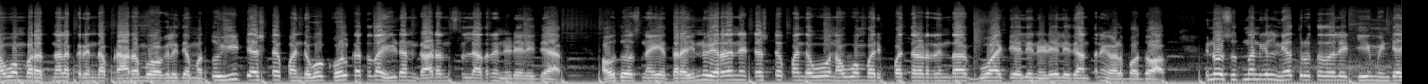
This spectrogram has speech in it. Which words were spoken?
ನವೆಂಬರ್ ಹದಿನಾಲ್ಕರಿಂದ ಪ್ರಾರಂಭವಾಗಲಿದೆ ಮತ್ತು ಈ ಟೆಸ್ಟ್ ಪಂದ್ಯವು ಕೋಲ್ಕತ್ತಾದ ಈಡನ್ ಗಾರ್ಡನ್ಸ್ನಲ್ಲಿ ಆದರೆ ನಡೆಯಲಿದೆ. ಹೌದು ಸ್ನೇಹಿತರ, ಇನ್ನು ಎರಡನೇ ಟೆಸ್ಟ್ ಪಂದ್ಯವು ನವೆಂಬರ್ ಇಪ್ಪತ್ತೆರಡರಿಂದ ಗುವಾಹಟಿಯಲ್ಲಿ ನಡೆಯಲಿದೆ ಅಂತಾನೆ ಹೇಳ್ಬೋದು. ಇನ್ನು ಸುದ್ಮನ್ ಗಿಲ್ ನೇತೃತ್ವದಲ್ಲಿ ಟೀಮ್ ಇಂಡಿಯಾ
